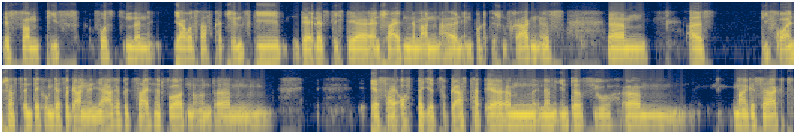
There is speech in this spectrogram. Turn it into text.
ist vom Peace-Vorsitzenden Jaroslaw Kaczynski, der letztlich der entscheidende Mann in allen innenpolitischen Fragen ist, ähm, als die Freundschaftsentdeckung der vergangenen Jahre bezeichnet worden und ähm, er sei oft bei ihr zu Gast, hat er ähm, in einem Interview ähm, mal gesagt.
